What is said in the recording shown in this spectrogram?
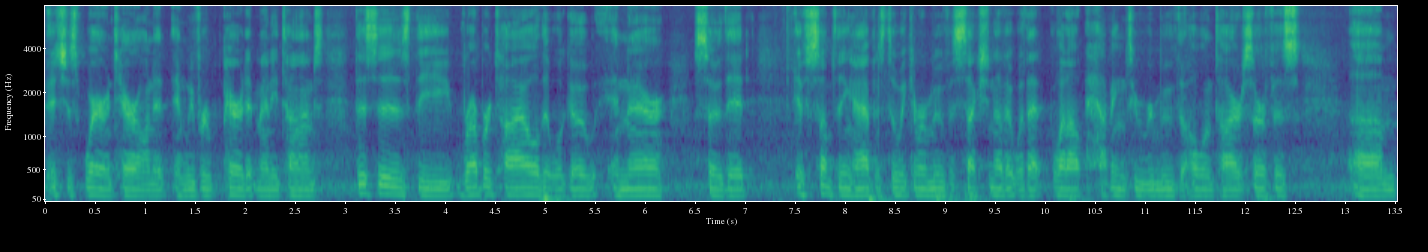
it's just wear and tear on it, and we've repaired it many times. This is the rubber tile that will go in there so that if something happens to, we can remove a section of it without, without having to remove the whole entire surface. Um,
